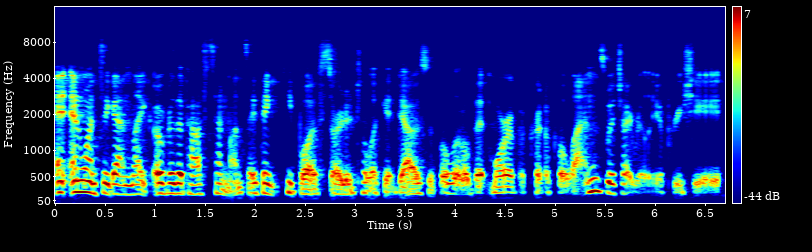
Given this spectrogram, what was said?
and, and once again, like over the past 10 months, I think people have started to look at DAOs with a little bit more of a critical lens, which I really appreciate.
